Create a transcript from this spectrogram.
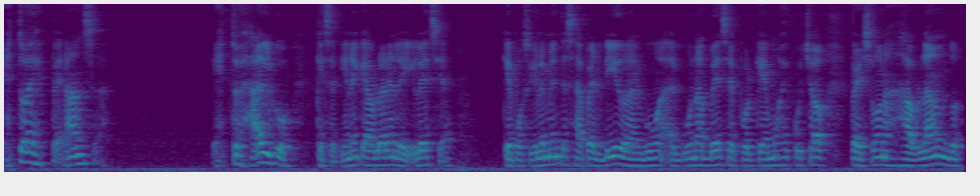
Esto es esperanza. Esto es algo que se tiene que hablar en la iglesia que posiblemente se ha perdido algunas veces porque hemos escuchado personas hablando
